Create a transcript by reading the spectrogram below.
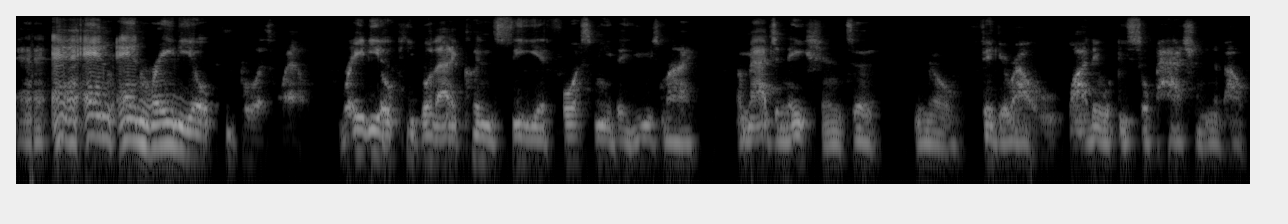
And, and, and and radio people as well. Radio people that I couldn't see, it forced me to use my imagination to, you know, figure out why they would be so passionate about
